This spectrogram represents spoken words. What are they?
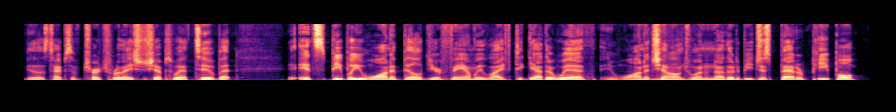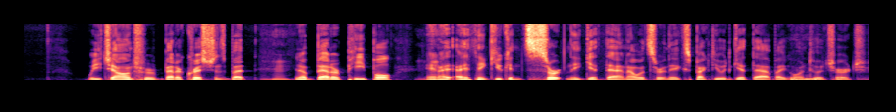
those types of church relationships with too. But it's people you want to build your family life together with. You want to mm-hmm. challenge one another to be just better people. We challenge for better Christians, but mm-hmm. you know, better people. And mm-hmm. I, I think you can certainly get that, and I would certainly expect you would get that by going to a church.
